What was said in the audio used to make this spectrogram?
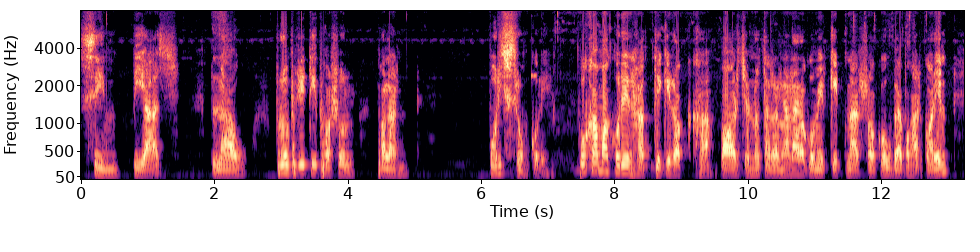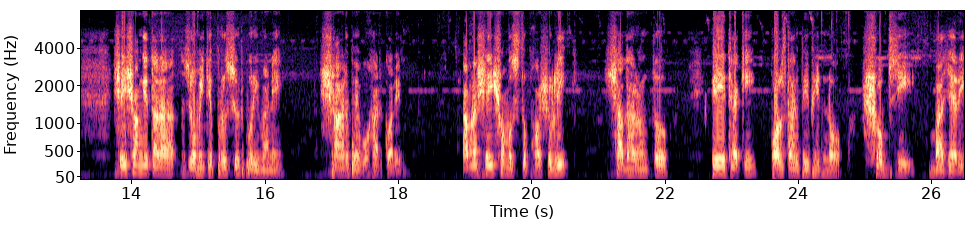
সিম, পেঁয়াজ, লাউ প্রভৃতি ফসল ফলান। পরিশ্রম করে। পোকামাকড়ের হাত থেকে রক্ষা পাওয়ার জন্য তারা নানা রকমের কীটনাশকও ব্যবহার করেন। সেই সঙ্গে তারা জমিতে প্রচুর পরিমাণে সার ব্যবহার করেন। আমরা সেই সমস্ত ফসলই সাধারণত পেয়ে থাকি পলতার বিভিন্ন সবজি বাজারে।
